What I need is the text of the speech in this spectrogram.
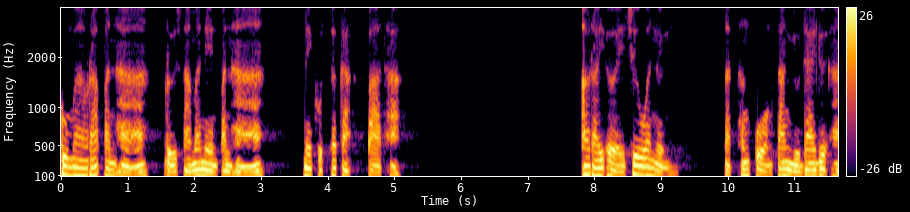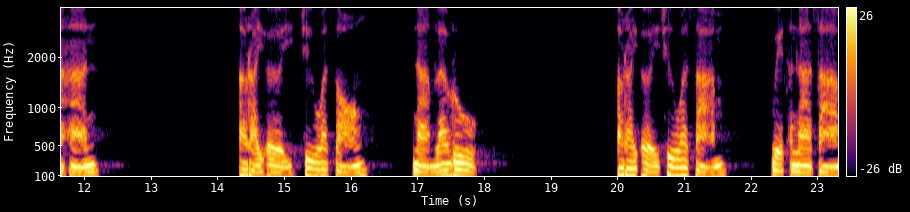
กุมาระปัญหาหรือสามเณรปัญหา ในขุทกะปาฐะอะไรเอ่ยชื่อว่าหนึ่ง สัตว์ทั้งปวงตั้งอยู่ได้ด้วยอาหาร อะไรเอ่ยชื่อว่าสอง นามและรูป อะไรเอ่ยชื่อว่าสามเวทนาสาม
